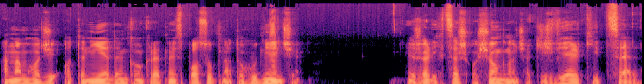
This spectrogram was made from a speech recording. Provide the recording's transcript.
a nam chodzi o ten jeden konkretny sposób na to chudnięcie. Jeżeli chcesz osiągnąć jakiś wielki cel,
